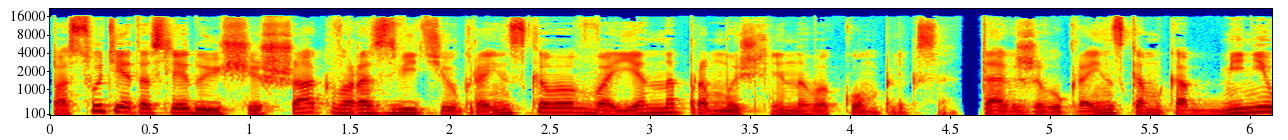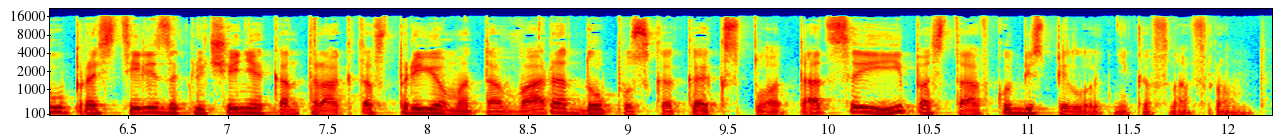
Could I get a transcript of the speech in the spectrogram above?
По сути, это следующий шаг в развитии украинского военно-промышленного комплекса. Также в украинском Кабмине упростили заключение контрактов приема товара, допуска к эксплуатации и поставку беспилотников на фронт.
